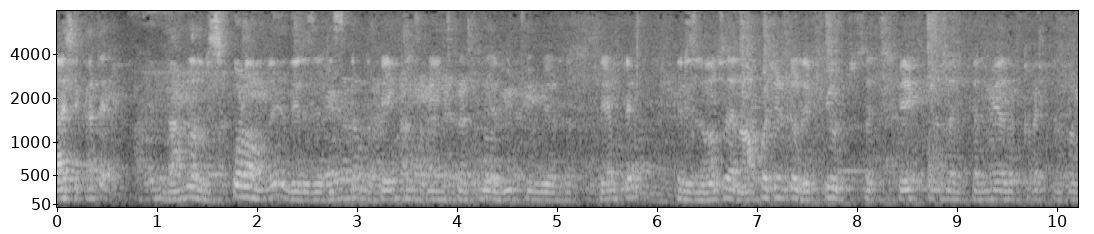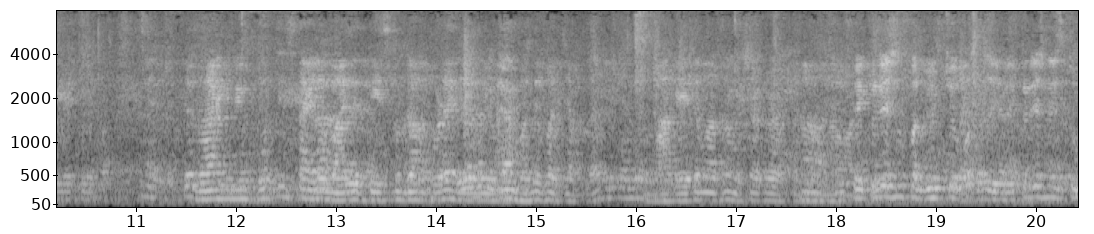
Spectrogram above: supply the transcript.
రాసే కథ. దాంట్లో రిస్క్ కూడా ఉంది. There is risk of the fake YouTube same time there is also an opportunity to refute such fake things and convey the correct information దానికి మేము పూర్తి స్థాయిలో బాధ్యత తీసుకుంటాం కూడా పొందుపరిచాం సార్. మాకైతే మాత్రం విశాఖపట్నం for YouTubers, the accreditation is to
